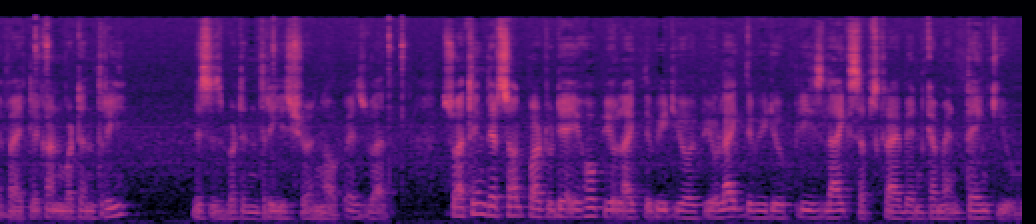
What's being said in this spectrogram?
If I click on button 3 this is button 3 is showing up as well so I think that's all for today. I hope you like the video. If you like the video please like subscribe and comment. Thank you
